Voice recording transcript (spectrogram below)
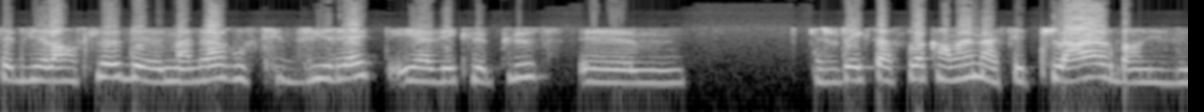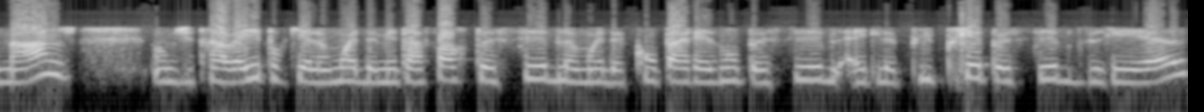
cette violence-là de manière aussi directe et avec le plus euh, je voulais que ça soit quand même assez clair dans les images. Donc, j'ai travaillé pour qu'il y ait le moins de métaphores possible, le moins de comparaisons possibles, être le plus près possible du réel.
